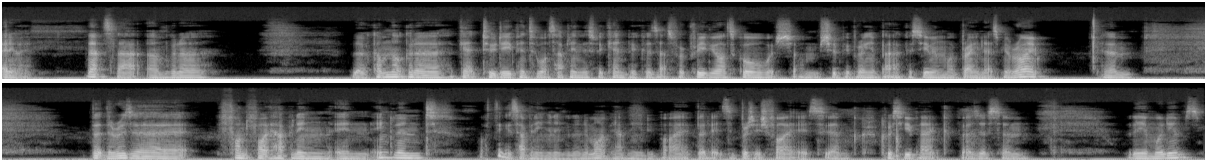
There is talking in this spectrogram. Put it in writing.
anyway, that's that. I'm gonna look. I'm not gonna get too deep into what's happening this weekend because that's for a preview article, which I um, should be bringing back, assuming my brain lets me write. Um, but there is a fun fight happening in England. I think it's happening in England. It might be happening in Dubai, but it's a British fight. It's um, Chris Eubank versus um, Liam Williams.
